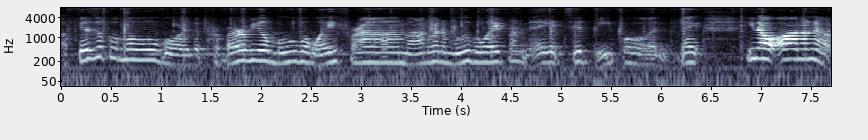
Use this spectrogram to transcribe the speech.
a physical move or the proverbial move away from. I'm going to move away from negative people and they, you know, I don't know,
